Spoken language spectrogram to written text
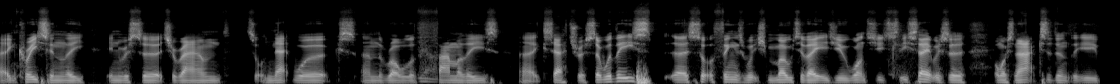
uh, increasingly in research around sort of networks and the role of yeah. families, uh, etc. So, were these uh, sort of things which motivated you? Once you, you say it was a, almost an accident that you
